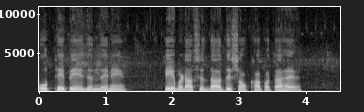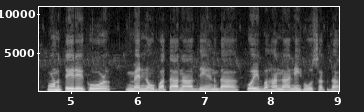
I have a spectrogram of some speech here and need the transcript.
ਉੱਥੇ ਭੇਜ ਦਿੰਦੇ ਨੇ। ਇਹ ਬੜਾ ਸਿੱਧਾ ਤੇ ਸੌਖਾ ਪਤਾ ਹੈ। ਹੁਣ ਤੇਰੇ ਕੋਲ ਮੈਨੂੰ ਪਤਾ ਨਾ ਦੇਣ ਦਾ ਕੋਈ ਬਹਾਨਾ ਨਹੀਂ ਹੋ ਸਕਦਾ।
